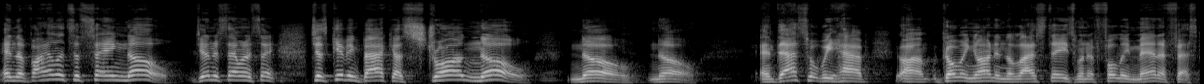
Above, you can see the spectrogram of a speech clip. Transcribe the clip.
and the violence of saying no. Do you understand what I'm saying? Just giving back a strong no, no, no. And that's what we have um, going on in the last days when it fully manifests.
